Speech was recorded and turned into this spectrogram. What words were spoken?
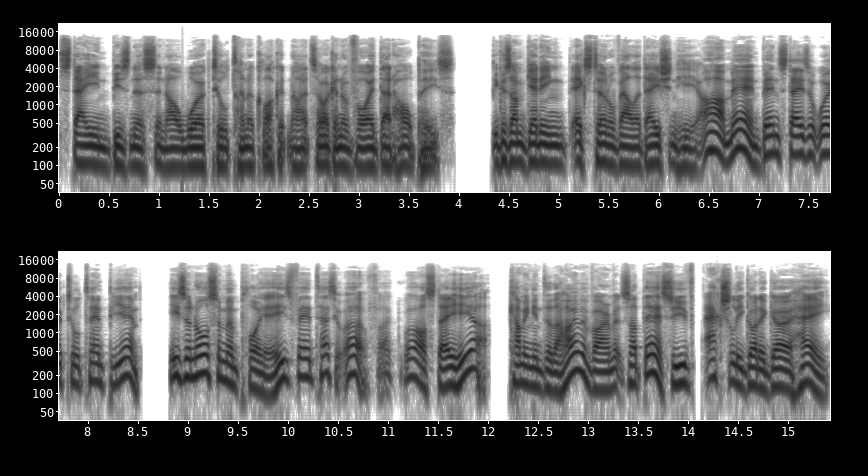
stay in business and I'll work till 10 o'clock at night so I can avoid that whole piece because I'm getting external validation here. Oh man, Ben stays at work till 10 p.m. He's an awesome employer. He's fantastic. Oh, fuck. Well, I'll stay here. Coming into the home environment, it's not there. So you've actually got to go, hey,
